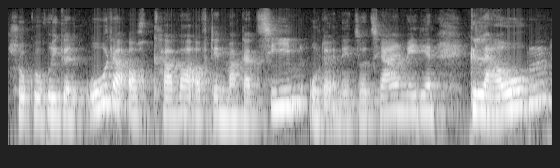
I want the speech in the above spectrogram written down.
Schokoriegel oder auch Cover auf den Magazinen oder in den sozialen Medien glauben,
